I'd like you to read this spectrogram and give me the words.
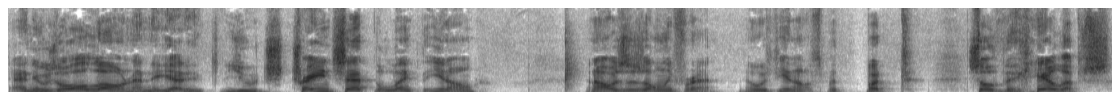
and he was all alone, and he had a huge train set, the length, you know, and I was his only friend. It was, you know, but but so the hair lips,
